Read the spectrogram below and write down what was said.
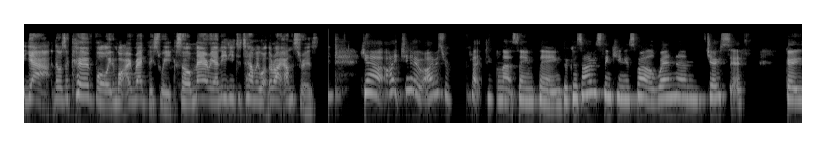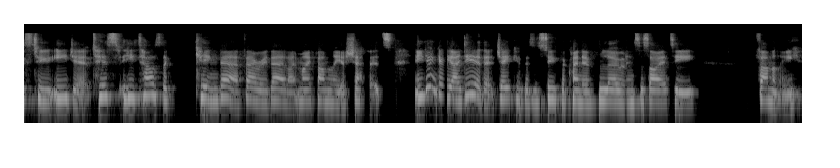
yeah, there was a curveball in what I read this week. So, Mary, I need you to tell me what the right answer is. Yeah, I, you know, I was reflecting on that same thing because I was thinking as well when um, Joseph goes to Egypt, his he tells the king there, Pharaoh there, like my family are shepherds. And you don't get the idea that Jacob is a super kind of low in society family,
